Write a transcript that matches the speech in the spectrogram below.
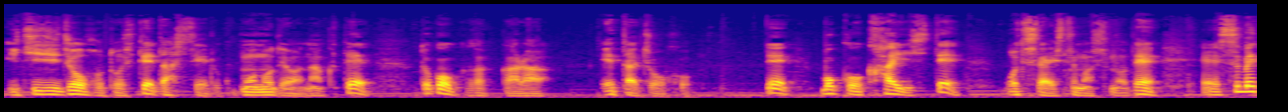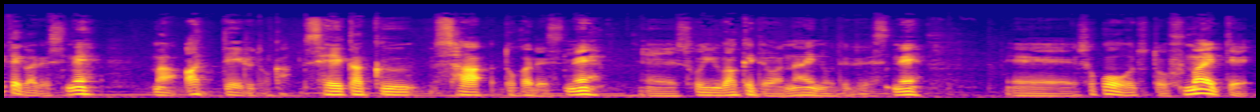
一時情報として出しているものではなくてどこかから得た情報で僕を介してお伝えしてますので、えー、全てがですね、まあ、合っているとか正確さとかですね、えー、そういうわけではないのでですね、えー、そこをちょっと踏まえて、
